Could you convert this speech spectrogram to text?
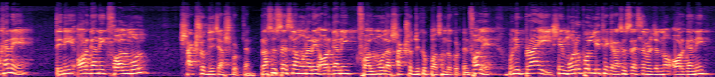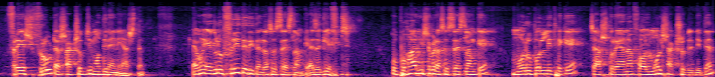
ওখানে তিনি অর্গানিক ফলমূল, শাকসবজি চাষ করতেন। রাসুসাহ ইসলাম ওনার এই অর্গানিক ফলমূল আর শাকসবজি খুব পছন্দ করতেন। ফলে উনি প্রায়ই সেই মরুপল্লী থেকে রাসুসাহ ইসলামের জন্য অর্গানিক ফ্রেশ ফ্রুট আর শাকসবজি মদিনায় নিয়ে আসতেন। এবং এগুলো ফ্রিতে দিতেন রাসুসাহ ইসলামকে অ্যাজ এ গিফট উপহার হিসেবে রাসুসাহ ইসলামকে মরুপল্লী থেকে চাষ করে আনা ফলমূল, শাকসবজি দিতেন।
